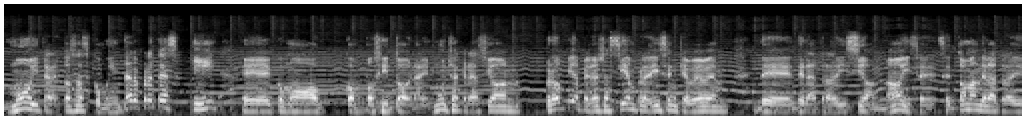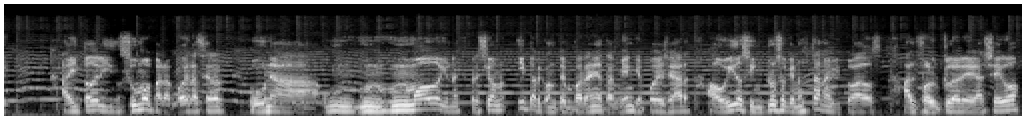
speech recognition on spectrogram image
muy talentosas como intérpretes y eh, como compositora. Hay mucha creación propia, pero ellas siempre dicen que beben de, de la tradición, ¿no? Y se, se toman de la tradición hay todo el insumo para poder hacer una, un, modo y una expresión hipercontemporánea también que puede llegar a oídos incluso que no están habituados al folclore gallego,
